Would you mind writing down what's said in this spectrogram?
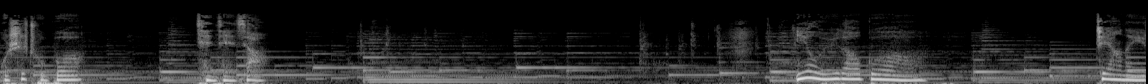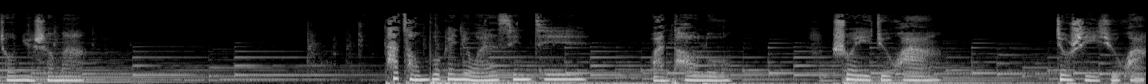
我是主播浅浅笑。你有遇到过这样的一种女生吗？他从不跟你玩心机、玩套路，说一句话就是一句话。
